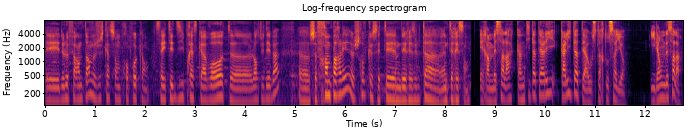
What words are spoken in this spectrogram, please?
et de le faire entendre jusqu'à son propre camp. Ça a été dit presque à voix haute euh, lors du débat. Euh, ce franc-parler, je trouve que c'était un des résultats intéressants. Erran bezala, kantitateari kalitatea uztartu zaio. Iraun dezala.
